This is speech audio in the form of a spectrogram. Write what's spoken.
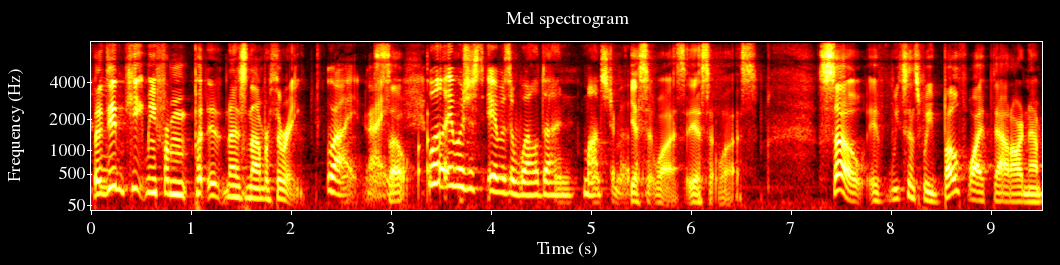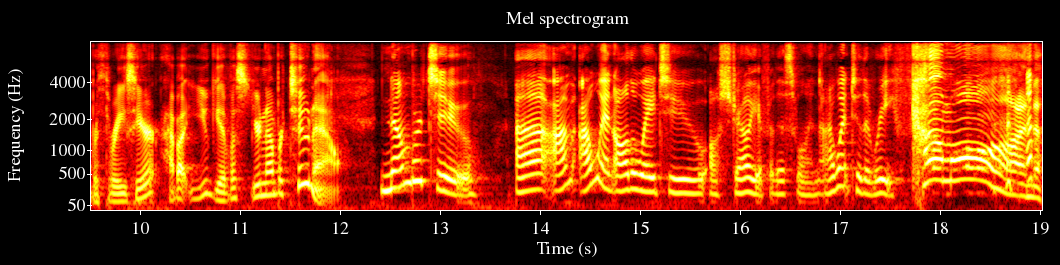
But it didn't keep me from putting it as number three. Right, right. So- well, it was just it was a well done monster movie. Yes, it was. Yes, it was. So if we since we both wiped out our number threes here, how about you give us your number two now? Number two. Uh, I'm, I went all the way to Australia for this one. I went to the reef. Come on,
